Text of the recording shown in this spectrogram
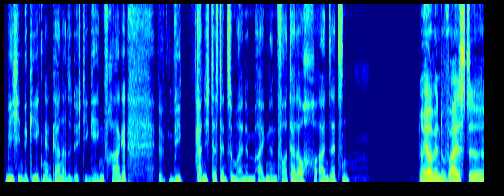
wie ich ihnen begegnen kann, also durch die Gegenfrage. Wie kann ich das denn zu meinem eigenen Vorteil auch einsetzen? Naja, wenn du weißt, äh,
